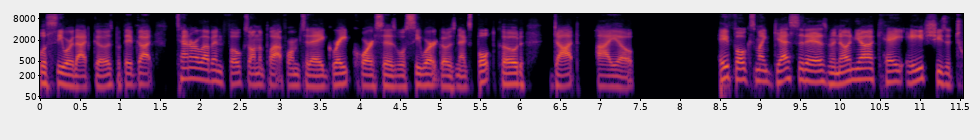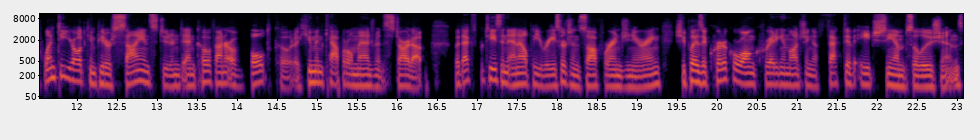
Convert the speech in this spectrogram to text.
We'll see where that goes, but they've got 10 or 11 folks on the platform today. Great courses. We'll see where it goes next. boltcode.io. Hey, folks, my guest today is Manonya K.H. She's a 20 year old computer science student and co founder of Bolt Code, a human capital management startup. With expertise in NLP research and software engineering, she plays a critical role in creating and launching effective HCM solutions.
